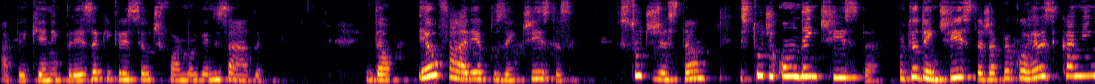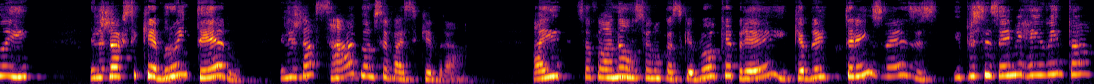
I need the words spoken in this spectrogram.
a pequena empresa que cresceu de forma organizada. Então, eu falaria para os dentistas: estude gestão, estude com um dentista, porque o dentista já percorreu esse caminho aí. Ele já se quebrou inteiro. Ele já sabe onde você vai se quebrar. Aí você vai falar: não, você nunca se quebrou? Eu quebrei. Quebrei três vezes e precisei me reinventar.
